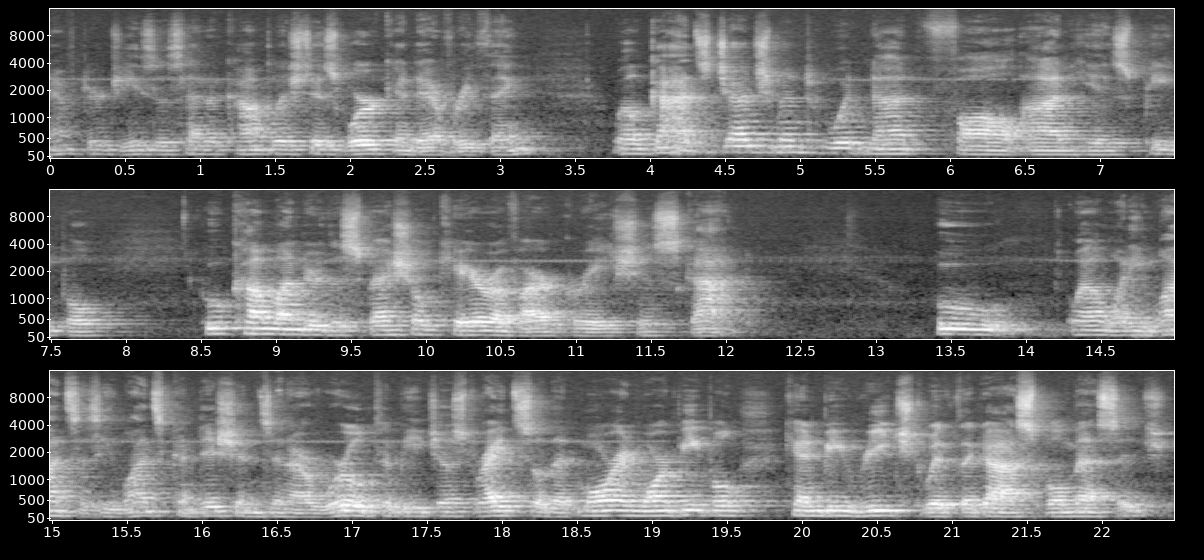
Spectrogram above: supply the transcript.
after Jesus had accomplished his work and everything, well, God's judgment would not fall on his people who come under the special care of our gracious God. Who, well, what he wants is he wants conditions in our world to be just right so that more and more people can be reached with the gospel message.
